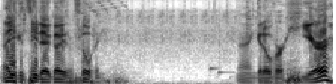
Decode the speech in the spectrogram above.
Now you can see the guys are floating. And get over here.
